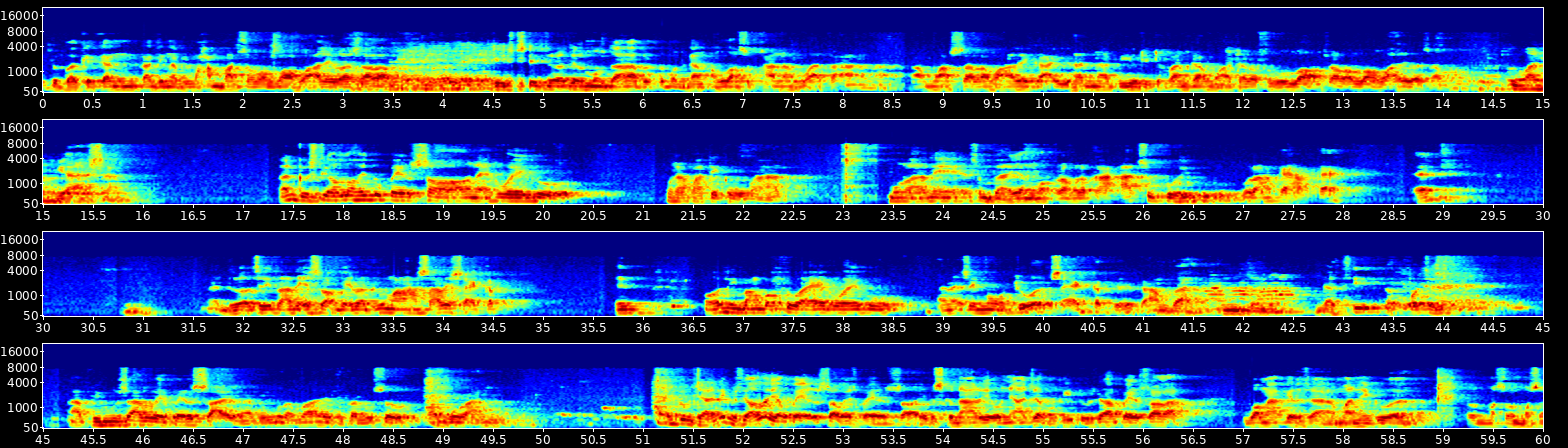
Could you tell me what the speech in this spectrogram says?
itu bagaikan kanjeng Nabi Muhammad sallallahu alaihi wasallam di Sidratil Muntaha bertemu dengan Allah Subhanahu wa taala. Kamu assalamu alayka ayuhan nabi di depan kamu ada Rasulullah sallallahu alaihi wasallam. Luar biasa. Dan Gusti Allah itu perso nek kowe pati kuat. Mulane sembahyang rong rakaat subuh itu ora akeh-akeh eh Nah, dulu ceritanya Isra Mi'raj itu malah asale 50. Eh, oh limang waktu wae kowe ku anak sing ngodo 50 tambah anjen. Dadi apa jenenge Nabi Musa luwih persa ya, Nabi Musa bukan usul pengurangan. Iku jane Gusti Allah ya persa wis persa. Itu skenario nya aja begitu. Ya persa lah. Wong akhir zaman iku lemes-lemes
